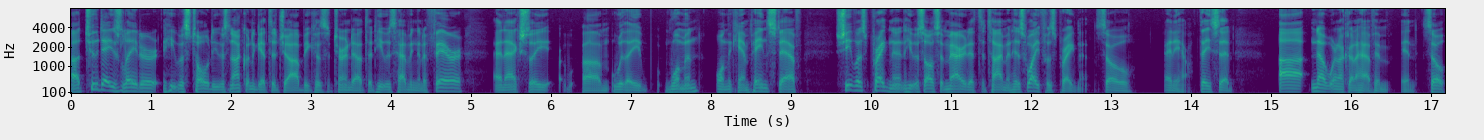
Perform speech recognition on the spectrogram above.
uh, two days later, he was told he was not going to get the job because it turned out that he was having an affair and actually um, with a woman on the campaign staff. She was pregnant. He was also married at the time, and his wife was pregnant. So, anyhow, they said, uh, no, we're not going to have him in. So,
